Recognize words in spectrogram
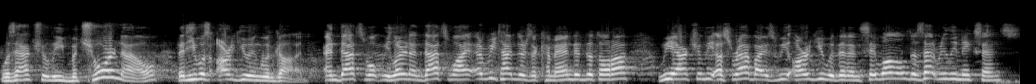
was actually mature now that he was arguing with God. And that's what we learn. And that's why every time there's a command in the Torah, we actually, us rabbis, we argue with it and say, well, does that really make sense?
